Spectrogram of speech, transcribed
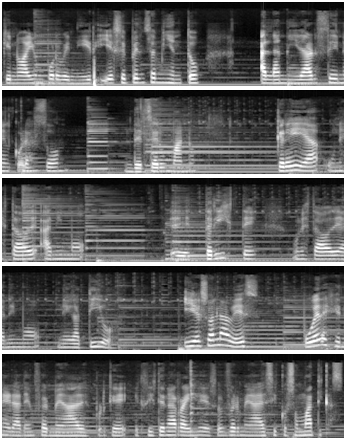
que no hay un porvenir y ese pensamiento al anidarse en el corazón del ser humano, crea un estado de ánimo eh, triste, un estado de ánimo negativo. Y eso a la vez puede generar enfermedades, porque existen a raíz de eso enfermedades psicosomáticas.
